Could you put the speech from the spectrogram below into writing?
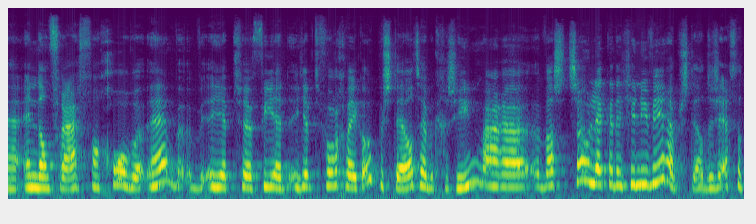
Eh, en dan vraagt van, goh, hè, je, hebt, eh, via, je hebt vorige week ook besteld, heb ik gezien. Maar eh, was het zo lekker dat je nu weer hebt besteld? Dus echt dat,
